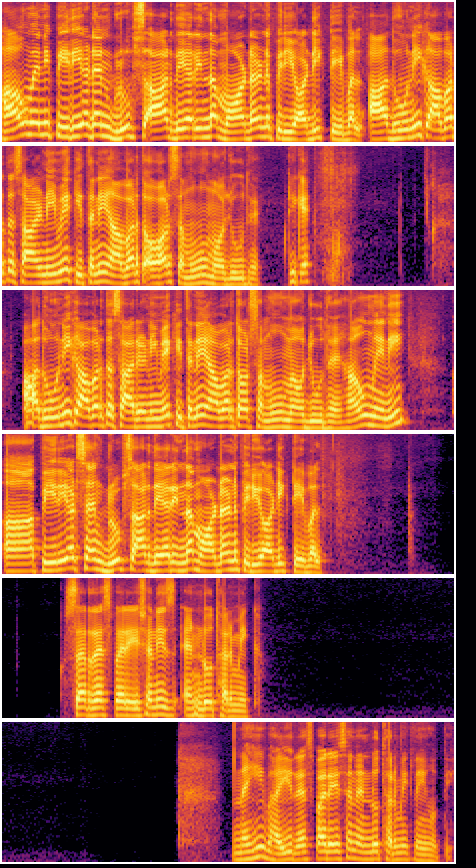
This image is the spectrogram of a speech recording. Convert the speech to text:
how many period and groups are there in the modern periodic table आधुनिक आवर्त सारणी में कितने आवर्त और समूह मौजूद है, ठीक है? आधुनिक आवर्त सारणी में कितने आवर्त और समूह मौजूद हैं? How many periods and groups are there in the modern periodic table sir respiration is endothermic नहीं भाई रेस्पिरेशन एंडोथर्मिक नहीं होती।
